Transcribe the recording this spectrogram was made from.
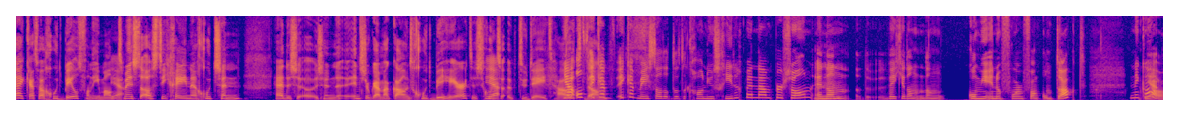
Ja, je krijgt wel een goed beeld van iemand. Ja. Tenminste, als diegene goed zijn, hè, dus, eh, zijn Instagram-account goed beheert. Dus goed Ja. up-to-date houdt. ja of dan... ik, heb, ik heb meestal dat, dat ik gewoon nieuwsgierig ben naar een persoon. Mhm. En dan, eh, weet je, dan, dan kom je in een vorm van contact. En ik, oh,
